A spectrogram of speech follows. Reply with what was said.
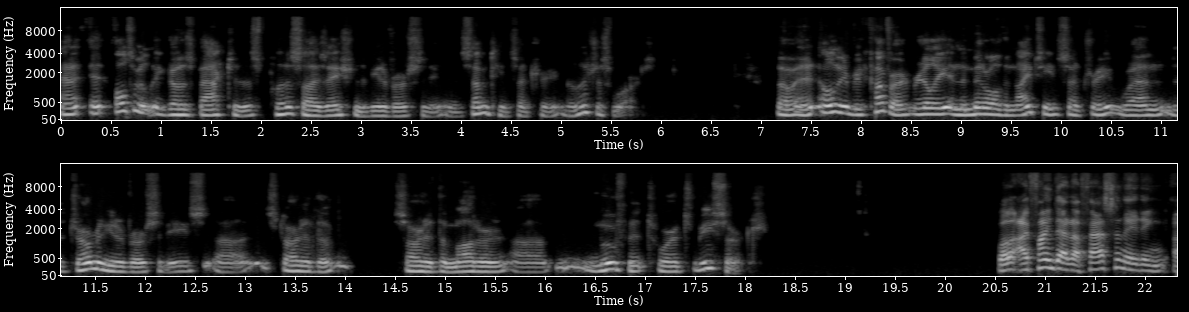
And it ultimately goes back to this politicization of university in the 17th century religious wars. So it only recovered really in the middle of the 19th century when the German universities uh, started the started the modern uh, movement towards research. Well, I find that a fascinating uh,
